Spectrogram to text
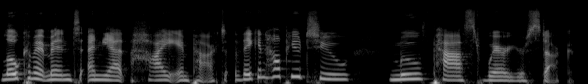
low commitment and yet high impact. They can help you to move past where you're stuck.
